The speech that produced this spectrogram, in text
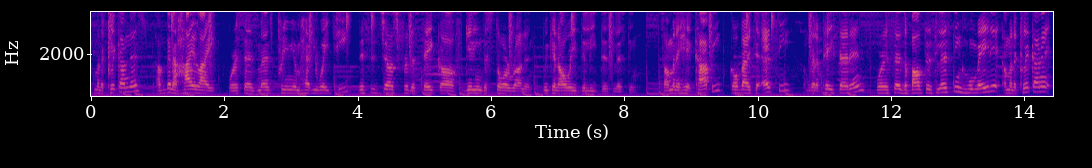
I'm gonna click on this, I'm gonna highlight where it says men's premium heavyweight tee. This is just for the sake of getting the store running. We can always delete this listing. So I'm gonna hit copy, go back to Etsy, I'm gonna paste that in where it says about this listing, who made it, I'm gonna click on it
